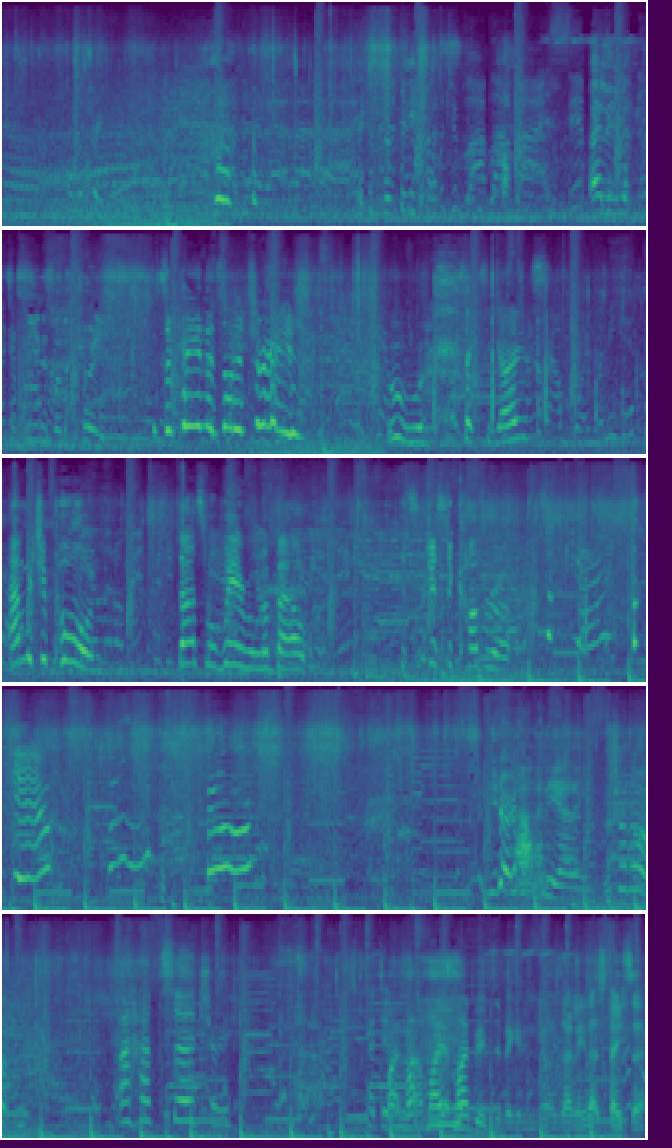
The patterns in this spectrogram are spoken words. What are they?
penis? It's a penis. Ellie, look, it's a penis on a tree. It's a penis on a tree! Ooh, sexy guys. Amateur porn. That's what we're all about. It's just a cover up. Fuck yeah! Fuck yeah! You don't have any, Ellie. Shut up. I had surgery. I didn't. My, my, my, my boobs are bigger than yours, Ellie, let's face it.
